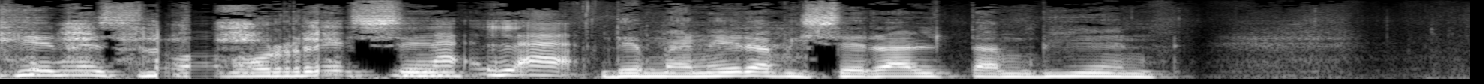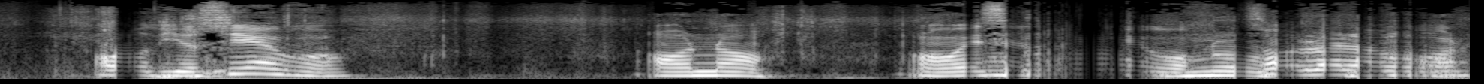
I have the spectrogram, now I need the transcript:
quienes lo aborrecen de manera visceral también. Odio ciego. ¿O no? ¿O es el ciego? No, Solo el amor.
